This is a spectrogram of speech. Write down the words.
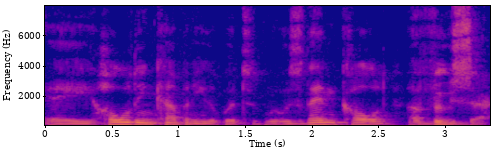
a holding company that was, was then called Avusa.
